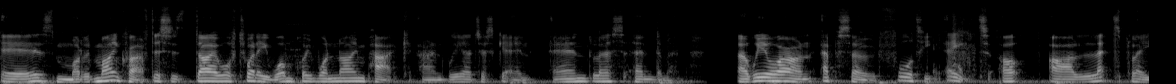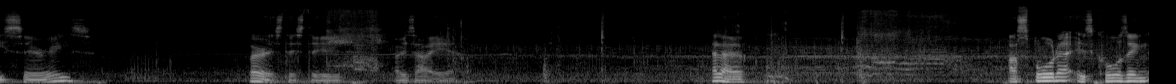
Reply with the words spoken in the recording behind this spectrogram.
is Modded Minecraft. This is Direwolf 20 1.19 pack and we are just getting endless Endermen. Uh, we are on episode 48 of our Let's Play series. Where is this dude? Oh, he's out here. Hello. Our spawner is causing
